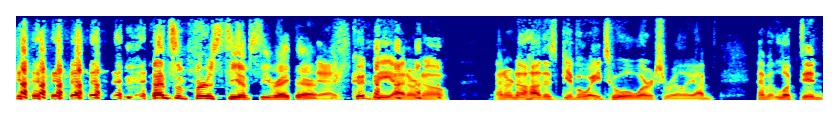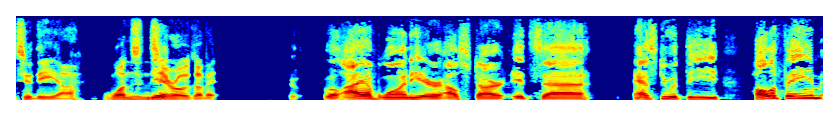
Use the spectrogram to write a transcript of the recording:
That's the first TFC right there. Yeah, it could be. I don't know. I don't know how this giveaway tool works. Really, I haven't looked into the uh, ones and Yeah. zeros of it. Well, I have one here. I'll start. It's uh has to do with the Hall of Fame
